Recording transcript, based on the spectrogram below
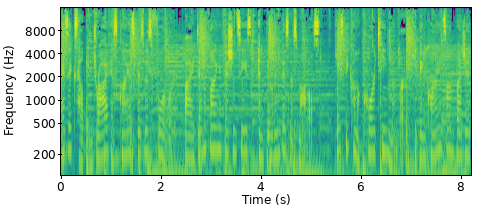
Isaac's helping drive his client's business forward by identifying efficiencies and building business models. Become a core team member, keeping clients on budget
